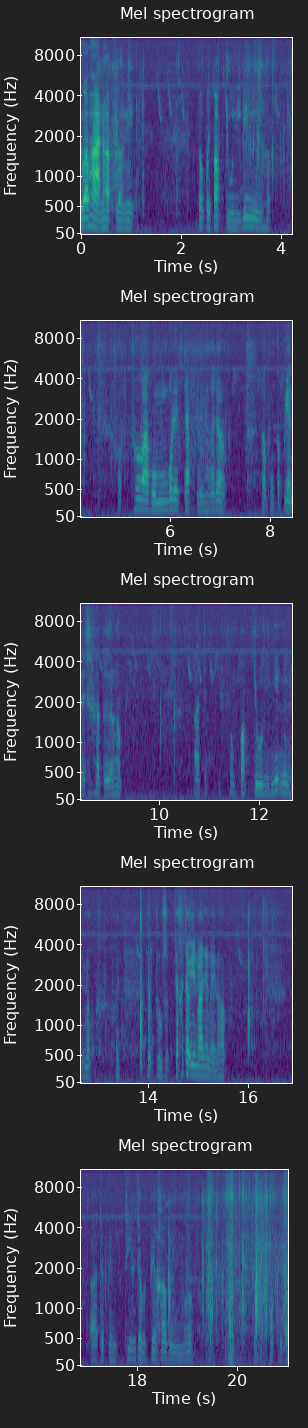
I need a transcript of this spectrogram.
ถือว่าผ่านนะครับเครื่องนี้ต้องไปปรับจูนอีกนิดนึงครับเพราะว่าผมไม่ได้จับจูนทางเจ้าครับผมก็เปลี่ยนแต่สเตอร์นะครับ อาจจะต้องปรับจูนอีกนิดนึงนะครับจะถูกจะข้าเจ้าเอ็นมาอย่างไหนนะครับ อาจจะเป็นที่เขาเจ้าไปเปลี่ยนคาบูนะครับครับผมก็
